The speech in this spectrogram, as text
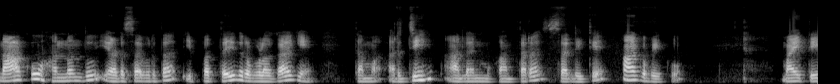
ನಾಲ್ಕು, ಹನ್ನೊಂದು, ಎರಡು ಸಾವಿರದ ಇಪ್ಪತ್ತೈದರ ಒಳಗಾಗಿ ತಮ್ಮ ಅರ್ಜಿ ಆನ್ಲೈನ್ ಮುಖಾಂತರ ಸಲ್ಲಿಕೆ ಆಗಬೇಕು. ಮಾಹಿತಿ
